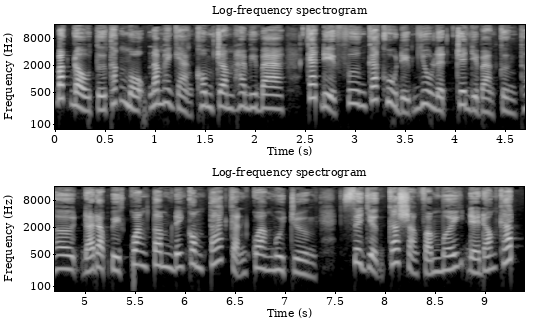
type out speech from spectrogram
Bắt đầu từ tháng 1 năm 2023, các địa phương, các khu điểm du lịch trên địa bàn Cần Thơ đã đặc biệt quan tâm đến công tác cảnh quan môi trường, xây dựng các sản phẩm mới để đón khách.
